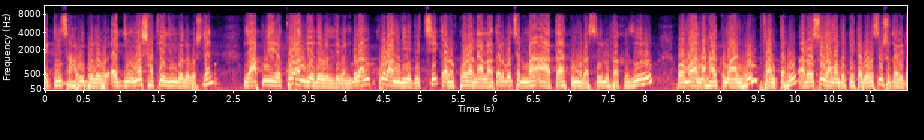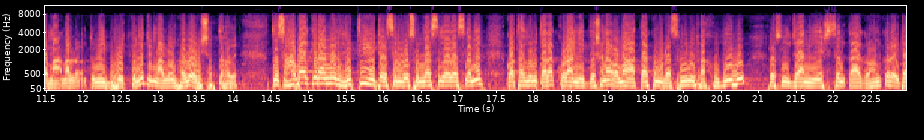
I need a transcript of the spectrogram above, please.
একজন সাহাবী বলে, একজন ওনার সাথী একজন বলে বসলেন যে, আপনি কোরআন দিয়ে দলিল দিবেন। বলে, আমি কোরআন দিয়ে দিচ্ছি, কারণ কোরআনে আল্লাহ তাআলা বলছেন, মা আতাকুম রাসূলু ফাখুযুহু ওয়া মা নাহাকুম আনহু ফান্তাহু। আর রাসূল আমাদেরকে এটা বলেছেন, সুতরাং এটা মাল, তুমি বিপরীত করলে, তুমি মালুম হবে, অভিশপ্ত হবে। তো সাহাবাই কেরামের রীতি এটা ছিল, রাসূলুল্লাহ সাল্লাল্লাহু আলাইহি ওয়াসাল্লামের কথাগুলো তারা কোরআন নির্দেশনা ওয়া মা আতাকুম রাসূলু ফাখুযুহু। রসুল যা নিয়ে এসেছেন তা গ্রহণ করে, এটা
